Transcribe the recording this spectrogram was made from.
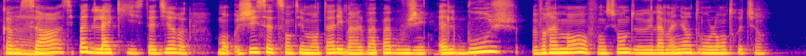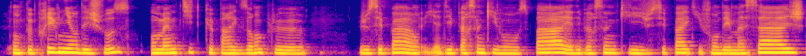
comme ça. C'est pas de l'acquis, c'est-à-dire bon, j'ai cette santé mentale, et ben elle va pas bouger. Elle bouge vraiment en fonction de la manière dont on l'entretient. On peut prévenir des choses au même titre que par exemple. euh, je sais pas, il y a des personnes qui vont au spa, il y a des personnes qui, je sais pas, qui font des massages,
